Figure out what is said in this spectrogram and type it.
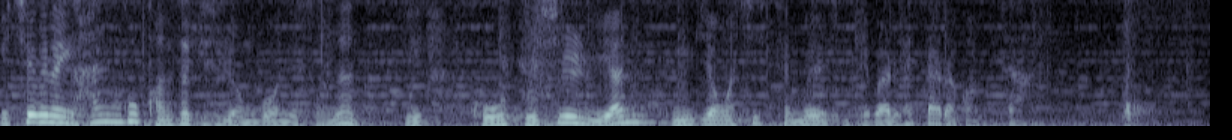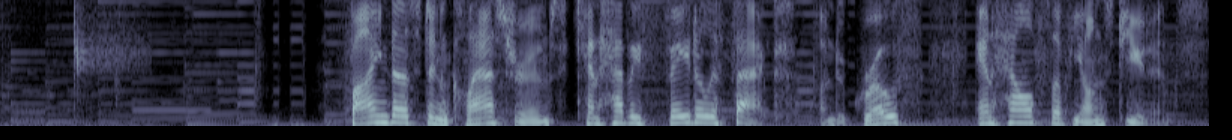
이 최근에 한국건설기술연구원에서는 이 고교실을 위한 공기정화 시스템을 개발을 했다라고 합니다. Fine dust in classrooms can have a fatal effect on the growth and health of young students.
